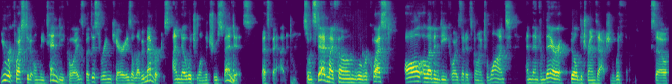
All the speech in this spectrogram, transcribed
you requested only 10 decoys, but this ring carries 11 members. I know which one the true spend is. That's bad. So instead, my phone will request all 11 decoys that it's going to want, and then from there, build the transaction with them. So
